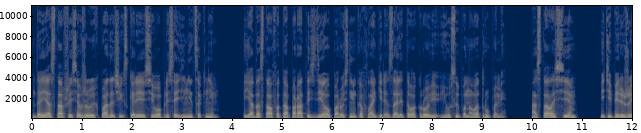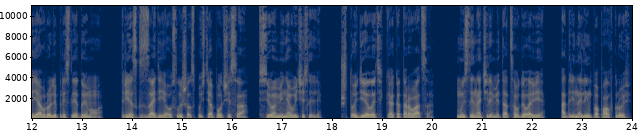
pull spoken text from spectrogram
Да и оставшийся в живых падальщик, скорее всего, присоединится к ним. Я достал фотоаппарат и сделал пару снимков лагеря, залитого кровью и усыпанного трупами. Осталось семь. И теперь уже я в роли преследуемого. Треск сзади я услышал спустя полчаса. Все, меня вычислили. Что делать? Как оторваться? Мысли начали метаться в голове. Адреналин попал в кровь,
